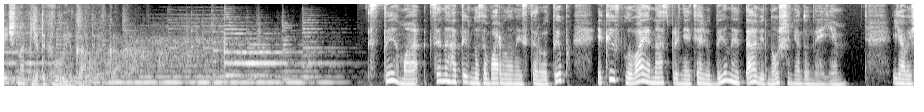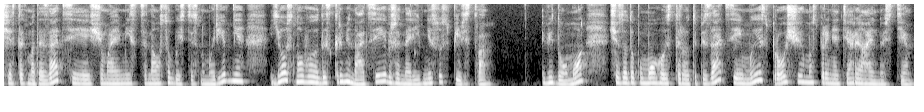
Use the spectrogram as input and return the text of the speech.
Психотерапевтична п'ятихвилинка. Стигма це негативно забарвлений стереотип, який впливає на сприйняття людини та відношення до неї. Явище стигматизації, що має місце на особистісному рівні, є основою дискримінації вже на рівні суспільства. Відомо, що за допомогою стереотипізації ми спрощуємо сприйняття реальності.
